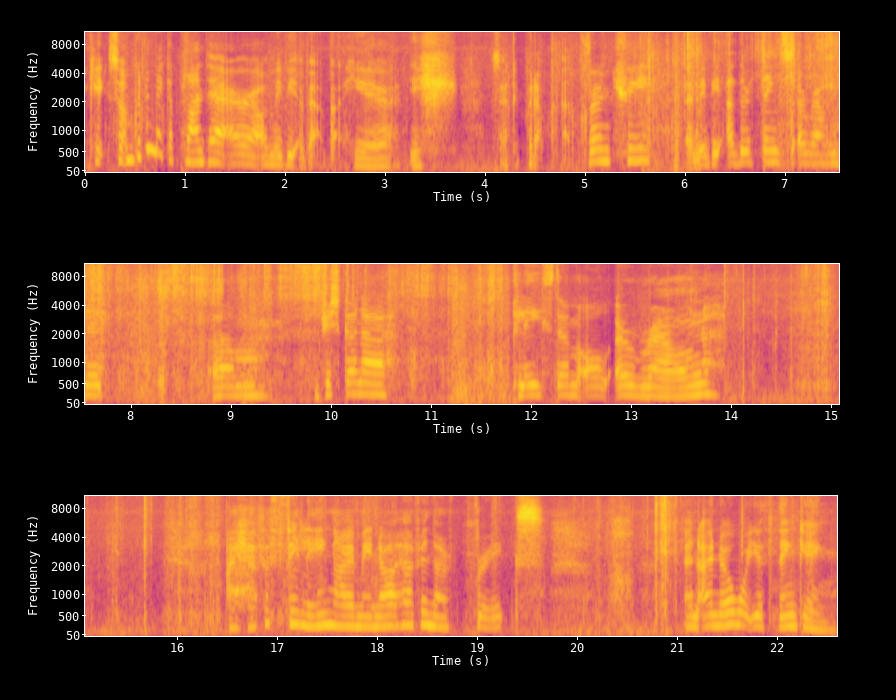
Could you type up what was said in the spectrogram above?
Okay, so I'm gonna make a planter area or maybe about about here-ish. So I could put up a fern tree and maybe other things around it. Um, I'm just gonna place them all around. I have a feeling I may not have enough bricks. And I know what you're thinking.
